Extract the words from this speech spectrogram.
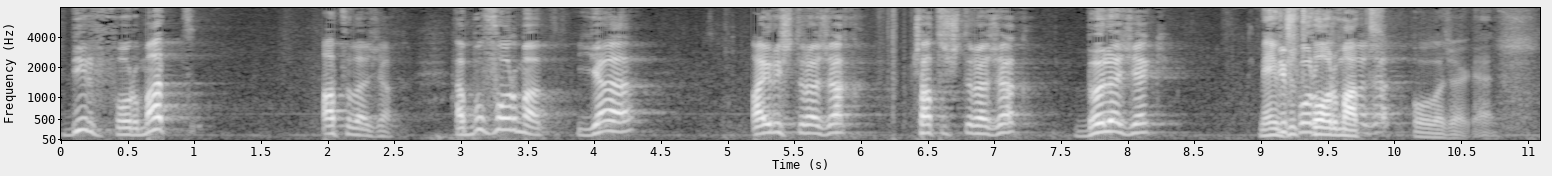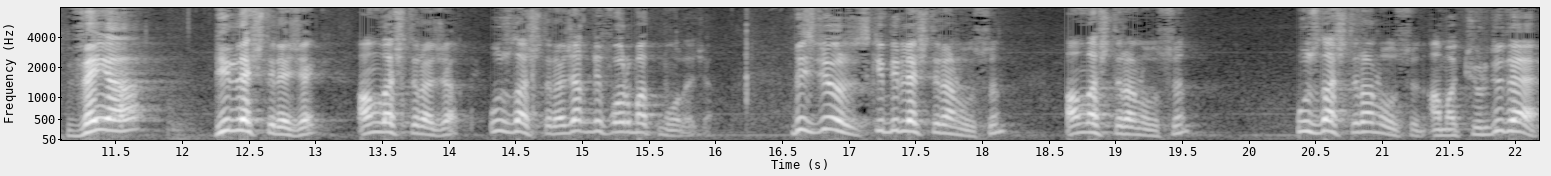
Bir format atılacak. Ha bu format ya ayrıştıracak, çatıştıracak, bölecek Mevcut format format olacak. olacak yani. veya birleştirecek, anlaştıracak, uzlaştıracak bir format mı olacak? Biz diyoruz ki birleştiren olsun, anlaştıran olsun, uzlaştıran olsun. Ama Kürdü de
